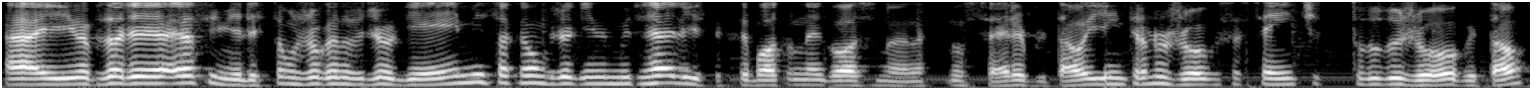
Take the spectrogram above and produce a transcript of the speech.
Aí o episódio é assim, eles estão jogando videogame, só que é um videogame muito realista, que você bota um negócio no, no cérebro e tal, e entra no jogo, você sente tudo do jogo e tal.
